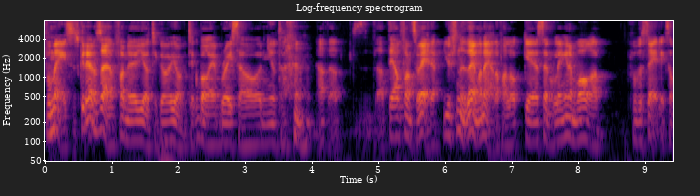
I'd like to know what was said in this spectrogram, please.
För mig så skulle jag säga, fan jag tycker, jag tycker bara embracea och njuta av den. Att, att, att i alla fall så är det. Just nu är man det i alla fall och eh, sen hur länge den varar får vi se liksom.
